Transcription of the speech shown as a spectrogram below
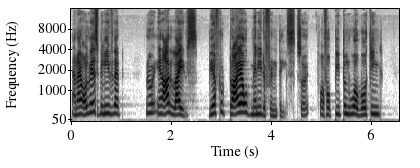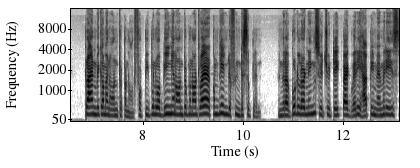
And I always believe that you know, in our lives, we have to try out many different things. So for, for people who are working, try and become an entrepreneur. For people who are being an entrepreneur, try a completely different discipline. And there are good learnings which you take back, very happy memories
